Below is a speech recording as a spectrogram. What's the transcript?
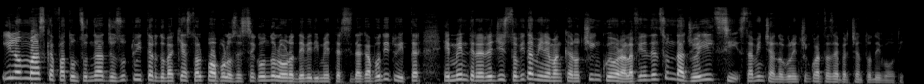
Elon Musk ha fatto un sondaggio su Twitter dove ha chiesto al popolo se secondo loro deve dimettersi da capo di Twitter, e mentre registro vitamine mancano 5 ore alla fine del sondaggio e il sì sta vincendo con il 56% dei voti voti.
